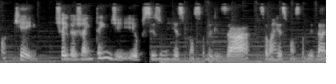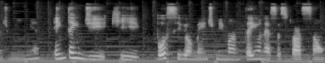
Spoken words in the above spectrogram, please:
ok, Sheila, já entendi, eu preciso me responsabilizar, isso é uma responsabilidade minha. Entendi que possivelmente me mantenho nessa situação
